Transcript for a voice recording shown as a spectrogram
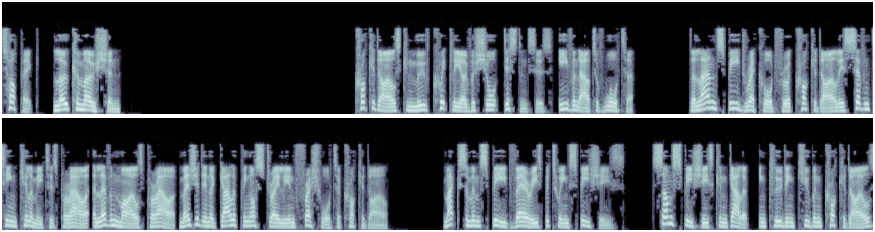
Topic: Locomotion. Crocodiles can move quickly over short distances, even out of water. The land speed record for a crocodile is 17 km per hour, 11 miles per hour, measured in a galloping Australian freshwater crocodile. Maximum speed varies between species. Some species can gallop, including Cuban crocodiles,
